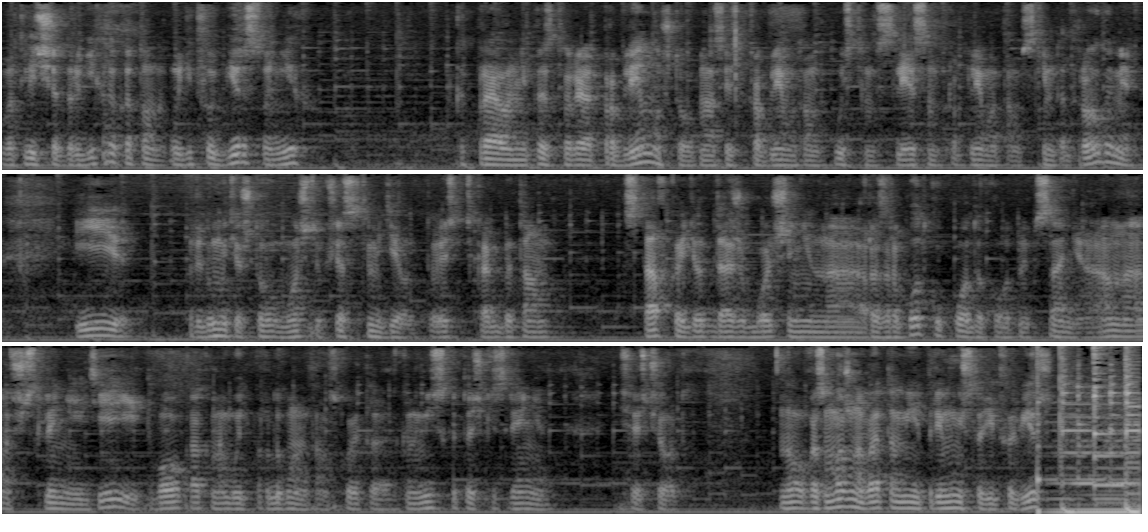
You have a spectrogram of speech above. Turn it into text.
в отличие от других хакатонов, у DeepFoodBeers у них, как правило, не представляют проблему, что у нас есть проблема, там, допустим, с лесом, проблема там, с какими-то дорогами, и придумайте, что вы можете вообще с этим делать. То есть, как бы там ставка идет даже больше не на разработку кода, код написания, а на осуществление идеи и того, как она будет продумана там, с какой-то экономической точки зрения, еще с чего-то. Но, возможно, в этом и преимущество DeepFoodBeers.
